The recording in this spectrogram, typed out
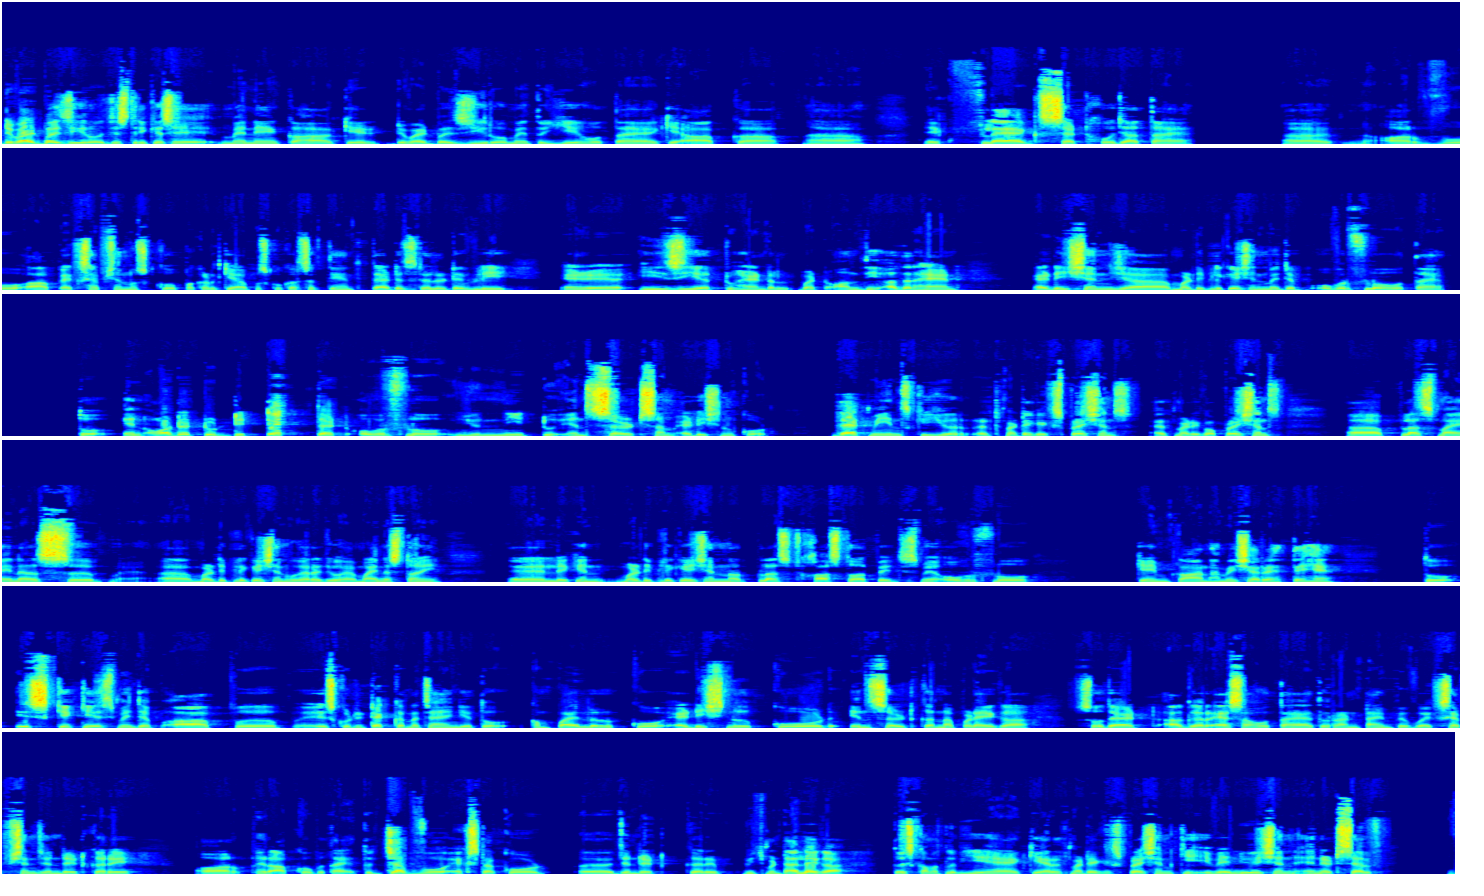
ڈیوائڈ بائی زیرو جس طریقے سے میں نے کہا کہ ڈیوائڈ بائی زیرو میں تو یہ ہوتا ہے کہ آپ کا ایک فلیگ سیٹ ہو جاتا ہے اور وہ آپ ایکسیپشن اس کو پکڑ کے آپ اس کو کر سکتے ہیں تو that is relatively easier to handle but on the other hand addition یا ملٹیپلیکیشن میں جب اوور فلو ہوتا ہے تو in order to detect that overflow you need to insert some additional code that means کہ your arithmetic expressions arithmetic operations plus minus multiplication وغیرہ جو ہے مائنس تو نہیں لیکن ملٹیپلیکیشن اور پلس خاص طور پہ جس میں اوور فلو کے امکان ہمیشہ رہتے ہیں تو اس کے کیس میں جب آپ اس کو ڈیٹیکٹ کرنا چاہیں گے تو کمپائلر کو ایڈیشنل کوڈ انسرٹ کرنا پڑے گا سو so دیٹ اگر ایسا ہوتا ہے تو رن ٹائم پہ وہ ایکسیپشن جنریٹ کرے اور پھر آپ کو بتائے تو جب وہ ایکسٹرا کوڈ جنریٹ کرے بیچ میں ڈالے گا تو اس کا مطلب یہ ہے کہ ایکسپریشن کی ان ان اٹ سیلف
